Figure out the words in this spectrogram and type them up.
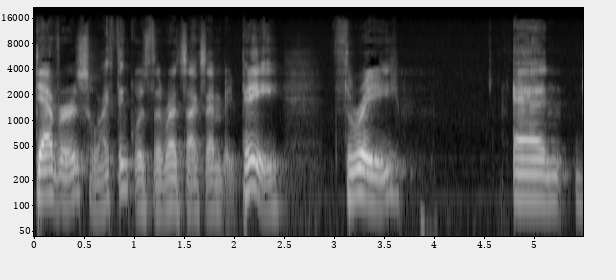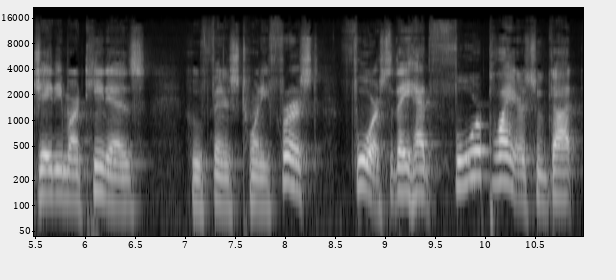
Devers, who I think was the Red Sox MVP, three, and JD Martinez, who finished 21st, four. So they had four players who got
